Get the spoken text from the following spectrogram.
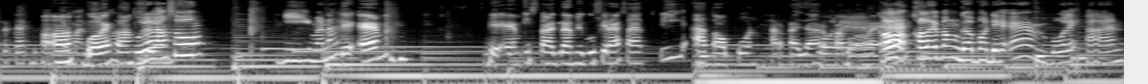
terkait dengan Heeh, tema- boleh langsung. boleh langsung di mana? DM DM Instagramnya Gufi Rasati ataupun Arfa Zarfa boleh. kalau kalau emang nggak mau DM boleh kan?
